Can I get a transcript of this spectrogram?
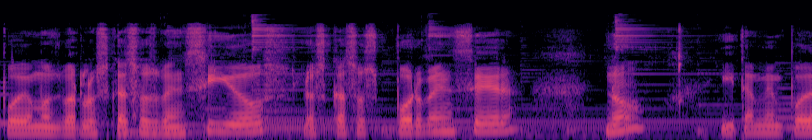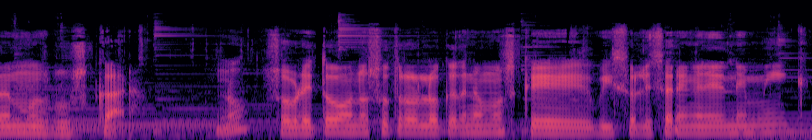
podemos ver los casos vencidos, los casos por vencer, ¿no? Y también podemos buscar, Sobre todo nosotros lo que tenemos que visualizar en el NMIC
